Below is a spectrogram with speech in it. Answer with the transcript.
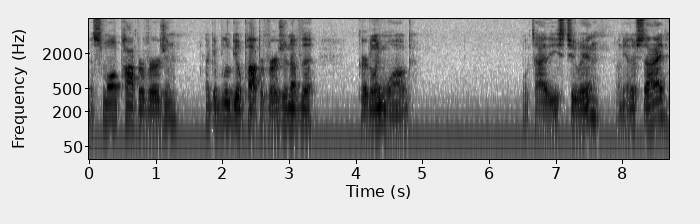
a small popper version, like a bluegill popper version of the gurgling wog. We'll tie these two in on the other side.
